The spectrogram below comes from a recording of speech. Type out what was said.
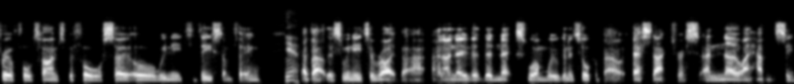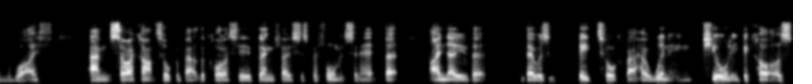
three or four times before. So, oh, we need to do something yeah. about this. We need to write that. And I know that the next one we were going to talk about, Best Actress. And no, I haven't seen The Wife. Um, so I can't talk about the quality of Glenn Close's performance in it. But I know that there was big talk about her winning purely because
